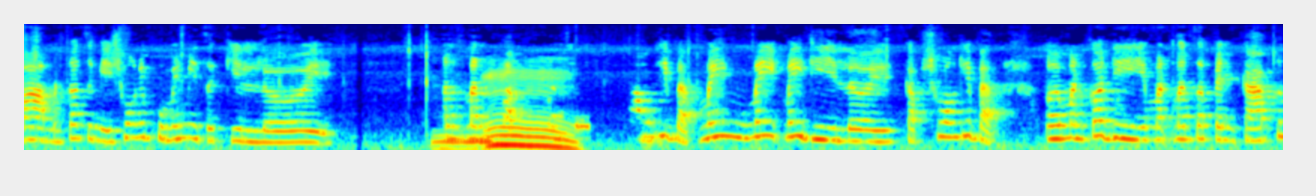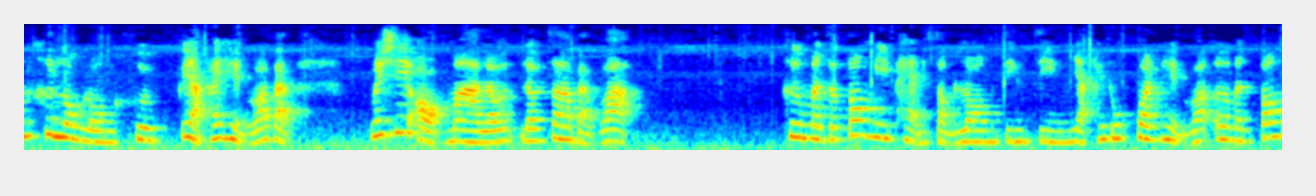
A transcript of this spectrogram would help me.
ว่ามันก็จะมีช่วงที่ภูไม่มีจะกินเลย มันมันอืแบบมช่วงที่แบบไม่ไม่ไม่ดีเลยกับช่วงที่แบบ เออมันก็ดีมันมันจะเป็นกราฟขึ้นขึ้นลงลงคือก็อยากให้เห็นว่าแบบ ไม่ใช่ออกมาแล้วแล้วจะแบบว่า คือมันจะต้องมีแผนสำรองจริง ๆ อยากให้ทุกคนเห็นว่า เออมันต้อง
